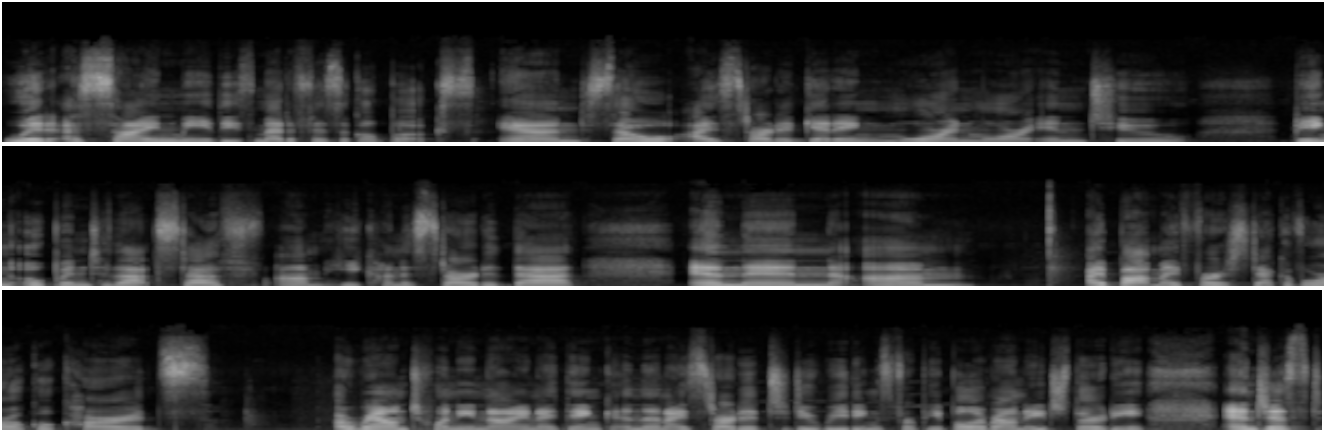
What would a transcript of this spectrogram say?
would assign me these metaphysical books, and so I started getting more and more into being open to that stuff. Um, he kind of started that. And then um, I bought my first deck of Oracle cards around 29, I think. And then I started to do readings for people around age 30 and just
